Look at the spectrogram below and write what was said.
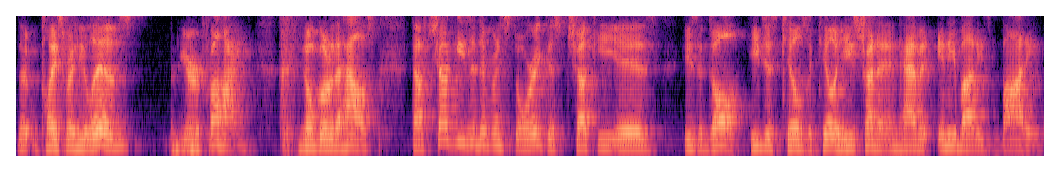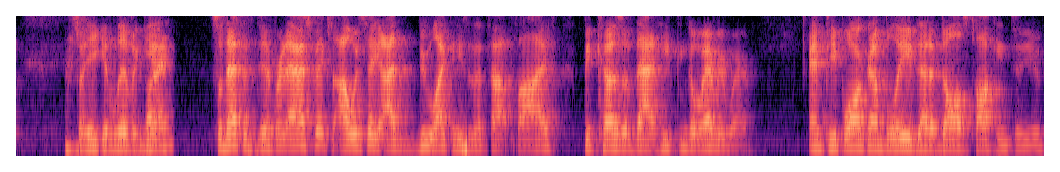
the place where he lives, you're fine. don't go to the house. Now Chucky's a different story because Chucky is he's a doll. He just kills to kill. He's trying to inhabit anybody's body so he can live again. Right. So that's a different aspect. So I would say I do like that he's in the top five because of that. He can go everywhere, and people aren't going to believe that a doll's talking to you.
